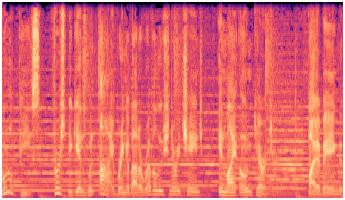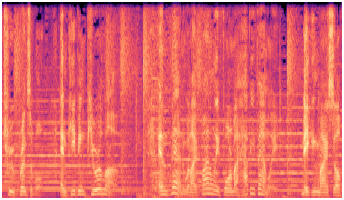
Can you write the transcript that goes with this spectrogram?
World peace first begins when I bring about a revolutionary change in my own character by obeying the true principle and keeping pure love. And then when I finally form a happy family, making myself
